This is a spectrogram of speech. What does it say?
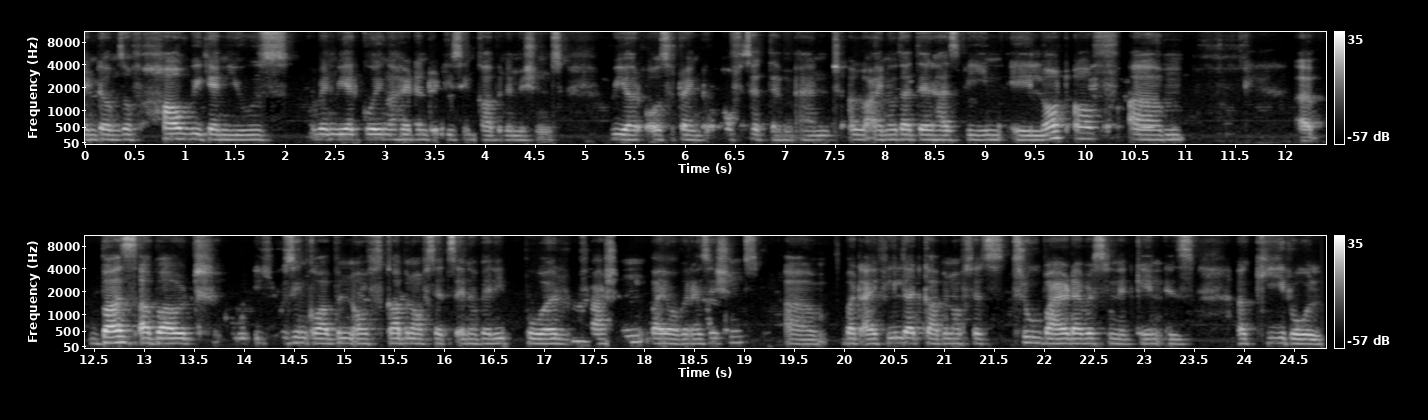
in terms of how we can use when we are going ahead and reducing carbon emissions. We are also trying to offset them, and I know that there has been a lot of um, uh, buzz about using carbon carbon offsets in a very poor fashion by organizations. Um, but I feel that carbon offsets through biodiversity net gain is a key role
